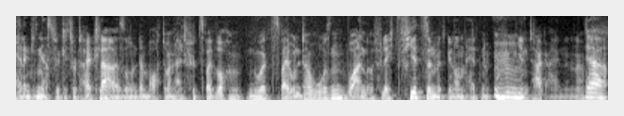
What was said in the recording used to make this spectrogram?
ja, dann ging das wirklich total klar. Also, und dann brauchte man halt für zwei Wochen nur zwei Unterhosen, wo andere vielleicht 14 mitgenommen hätten. Mhm. jeden Tag eine. Ne? Ja.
